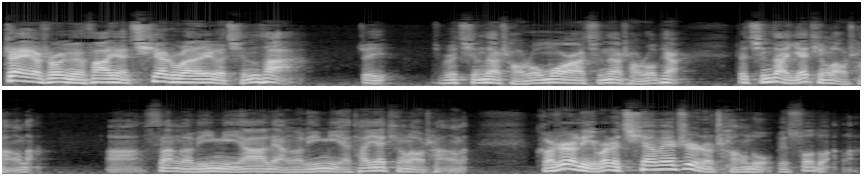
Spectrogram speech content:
这个时候你会发现，切出来的这个芹菜，这就是芹菜炒肉末啊，芹菜炒肉片，这芹菜也挺老长的啊，三个厘米啊，两个厘米，它也挺老长的。可是里边的纤维质的长度被缩短了，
